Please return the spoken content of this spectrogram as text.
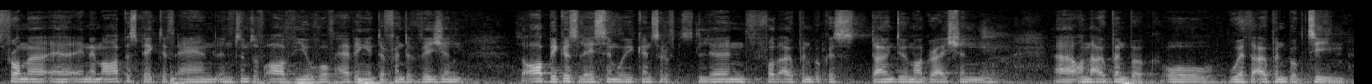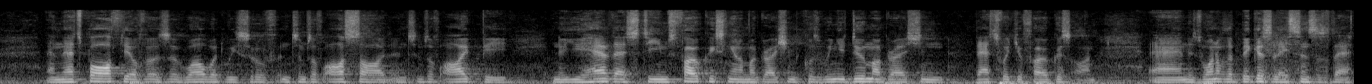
from a, a, MMI perspective and in terms of our view of having a different division, so our biggest lesson we can sort of learn for the open book is don't do migration uh, on the open book or with the open book team. And that's part of as well what we sort of, in terms of our side, in terms of IP, you know, you have those teams focusing on migration because when you do migration, that's what you focus on. And it's one of the biggest lessons is that,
